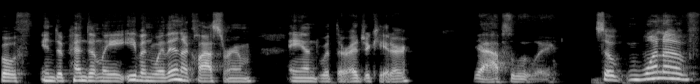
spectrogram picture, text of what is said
both independently, even within a classroom and with their educator. Yeah, absolutely. So one of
